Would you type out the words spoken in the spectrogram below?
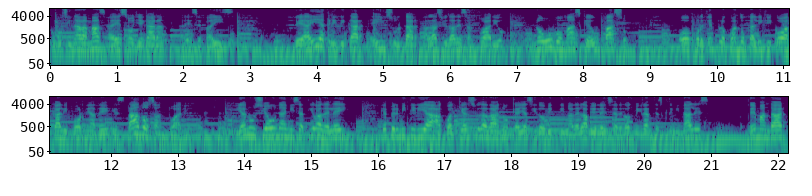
como si nada más a eso llegaran a ese país. De ahí a criticar e insultar a la ciudad de Santuario, no hubo más que un paso o por ejemplo cuando calificó a California de Estado santuario y anunció una iniciativa de ley que permitiría a cualquier ciudadano que haya sido víctima de la violencia de los migrantes criminales demandar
